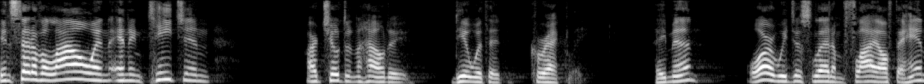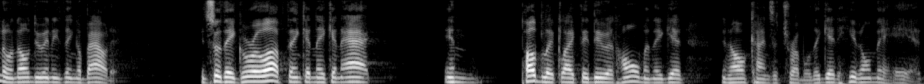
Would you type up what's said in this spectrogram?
instead of allowing and in teaching our children how to deal with it correctly. Amen? Or we just let them fly off the handle and don't do anything about it. And so they grow up thinking they can act in public like they do at home and they get in all kinds of trouble. They get hit on the head.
